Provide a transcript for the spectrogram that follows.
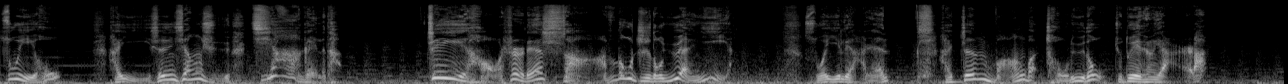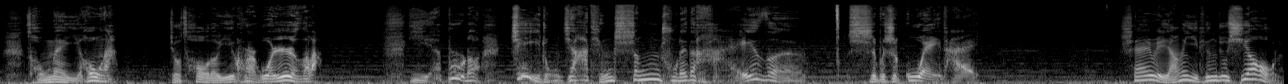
最后还以身相许，嫁给了他。这好事连傻子都知道愿意呀，所以俩人。还真王八瞅绿豆就对上眼儿了。从那以后呢，就凑到一块儿过日子了。也不知道这种家庭生出来的孩子是不是怪胎。山瑞阳一听就笑了。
